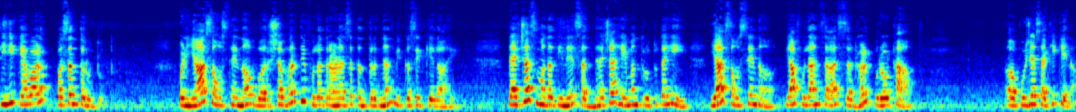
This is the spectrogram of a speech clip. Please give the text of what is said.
तीही केवळ वसंत ऋतूत. पण या संस्थेनं वर्षभर ती फुलत राहण्याचं तंत्रज्ञान विकसित केलं आहे. त्याच्याच मदतीने सध्याच्या हेमंत ऋतूतही या संस्थेनं या फुलांचा सढळ पुरवठा पूजेसाठी केला.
